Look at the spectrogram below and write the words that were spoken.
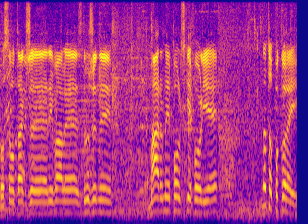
bo są także rywale z drużyny Marmy Polskie Folie. No to po kolei.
